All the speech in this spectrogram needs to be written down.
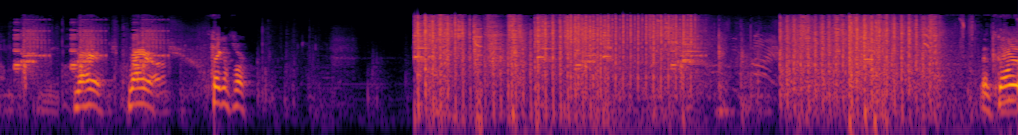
I'm coming. Right here. Right here. Second floor. Let's go.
